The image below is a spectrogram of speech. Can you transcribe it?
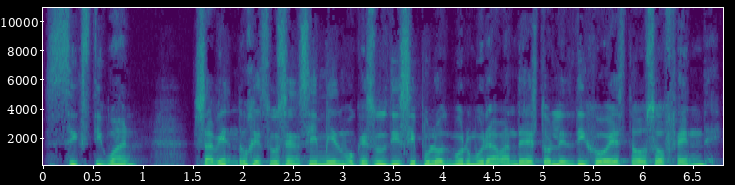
61. Sabiendo Jesús en sí mismo que sus discípulos murmuraban de esto, les dijo, ¿esto os ofende?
